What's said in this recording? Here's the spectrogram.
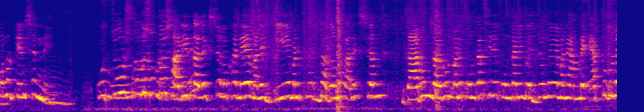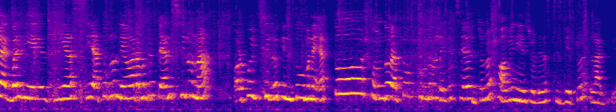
কোনো টেনশন নেই। প্রচুর সুন্দর সুন্দর শাড়ির কালেকশন ওখানে মানে গিয়ে মানে খুব ধাঁধানো কালেকশন দারুণ দারুণ মানে কোনটা ছেড়ে কোনটা নিব এর জন্য মানে আমরা এতগুলো একবার নিয়ে নিয়ে আসছি। এতগুলো নেওয়ার আমাদের প্ল্যান ছিল না অল্পই ছিল কিন্তু মানে এত সুন্দর এত সুন্দর লেগেছে এর জন্য সবই নিয়ে চলে আসছি যেটা লাগবে।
